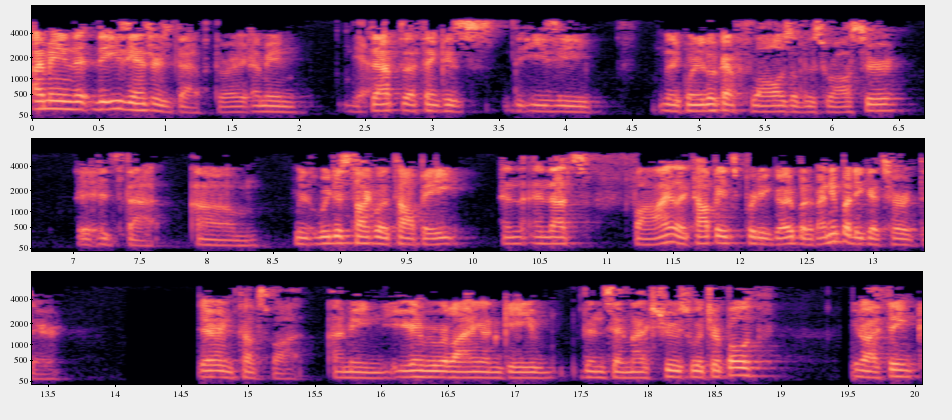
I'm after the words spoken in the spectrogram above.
I mean, the, the easy answer is depth, right? I mean, Yeah. depth. I think is the easy. Like when you look at flaws of this roster, it, it's that. Um, we, we just talked about the top eight, and and that's fine. Like top eight's pretty good, but if anybody gets hurt there, they're in a tough spot. I mean, you're going to be relying on Gabe, Vincent, Max Strus, which are both, you know, I think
